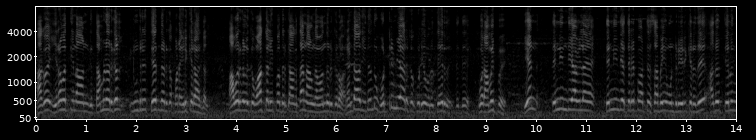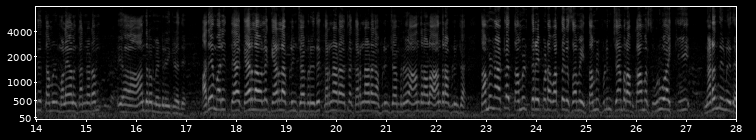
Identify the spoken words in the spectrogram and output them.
ஆக இருபத்தி நான்கு தமிழர்கள் இன்று தேர்ந்தெடுக்கப்பட இருக்கிறார்கள். அவர்களுக்கு வாக்களிப்பதற்காகத்தான் நாங்கள் வந்திருக்கிறோம். ரெண்டாவது இது வந்து ஒற்றுமையாக இருக்கக்கூடிய ஒரு தேர்வு இது ஒரு அமைப்பு. ஏன் தென்னிந்தியாவில் தென்னிந்திய திரைப்பட சபை ஒன்று இருக்கிறது அது தெலுங்கு தமிழ் மலையாளம் கன்னடம் ஆந்திரம் என்று இருக்கிறது. அதே மாதிரி தே கேரளாவில் கேரளா ஃபிலிம் சேம்பர் இது கர்நாடகத்தில் கர்நாடகா ஃபிலிம் சேம்பர் ஆந்திராவில் ஆந்திரா ஃபிலிம் சேம்பர் தமிழ்நாட்டில் தமிழ் திரைப்பட வர்த்தக சபை Tamil film chamber of commerce உருவாக்கி நடந்துனுது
